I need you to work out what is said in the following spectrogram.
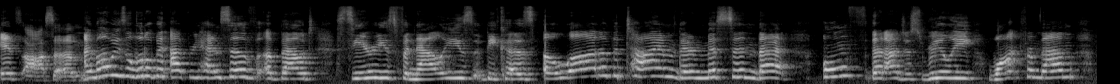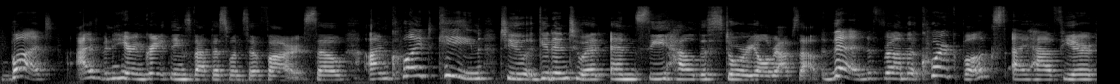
it's awesome. I'm always a little bit apprehensive about series finales because a lot of the time they're missing that oomph that I just really want from them, but I've been hearing great things about this one so far, so I'm quite keen to get into it and see how the story all wraps up. Then, from Quirk Books, I have here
